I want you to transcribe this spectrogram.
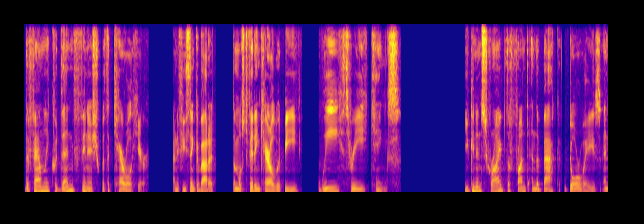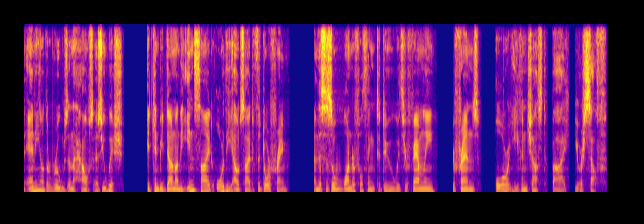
the family could then finish with a carol here. And if you think about it, the most fitting carol would be We Three Kings. You can inscribe the front and the back doorways and any other rooms in the house as you wish. It can be done on the inside or the outside of the doorframe, and this is a wonderful thing to do with your family, your friends, or even just by yourself.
